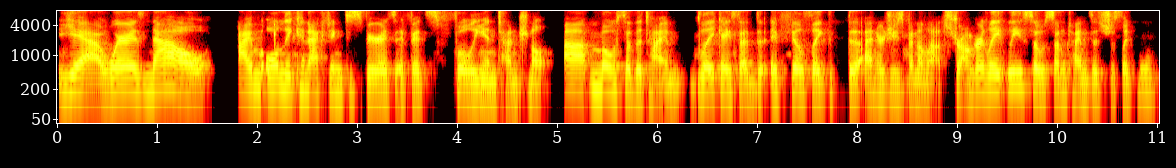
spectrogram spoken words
Yeah. Whereas now I'm only connecting to spirits if it's fully intentional. Uh, most of the time, like I said, it feels like the energy's been a lot stronger lately. So sometimes it's just like, well,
